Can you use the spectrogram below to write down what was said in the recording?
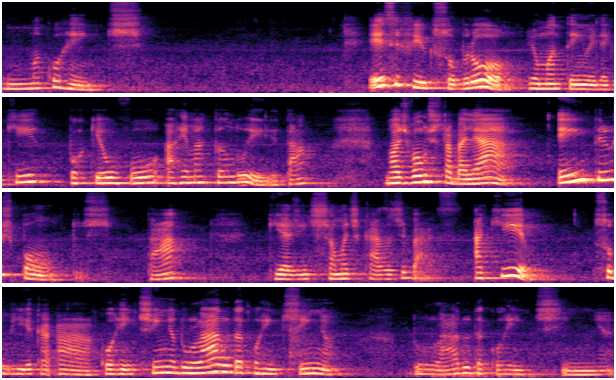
uma corrente. Esse fio que sobrou, eu mantenho ele aqui porque eu vou arrematando ele, tá? Nós vamos trabalhar entre os pontos, tá? que a gente chama de casa de base. Aqui subia a correntinha, do lado da correntinha, do lado da correntinha,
